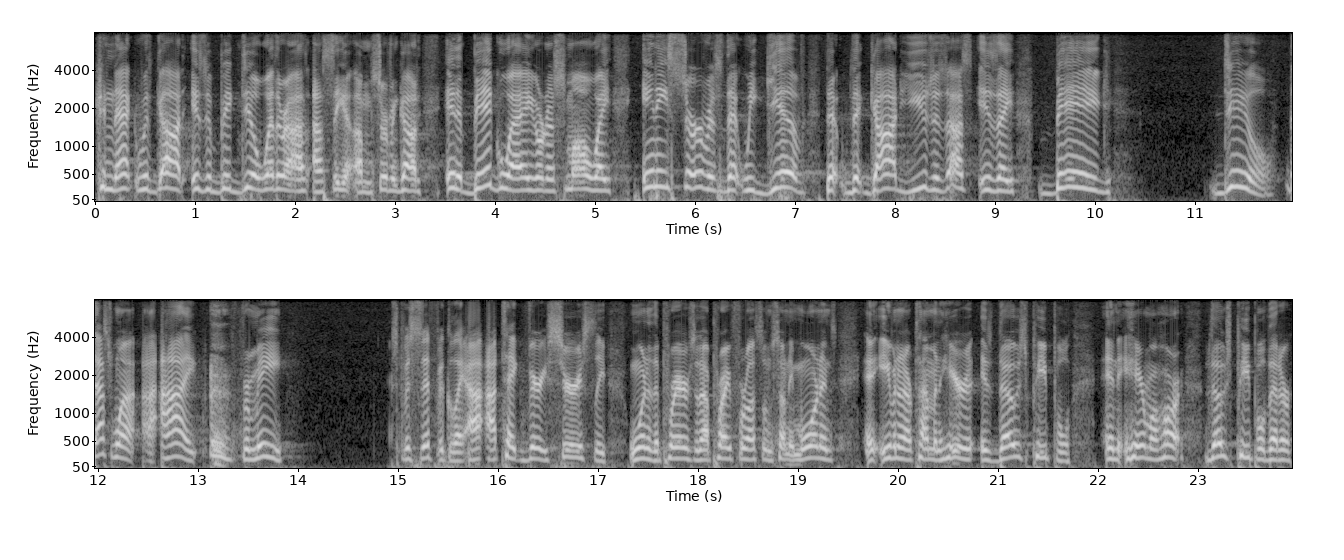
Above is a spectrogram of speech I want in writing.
connect with God is a big deal. Whether I, I see I'm serving God in a big way or in a small way, any service that we give that, that God uses us is a big deal. That's why I, I for me, specifically, I, I, take very seriously one of the prayers that I pray for us on Sunday mornings, and even in our time in here, is those people, and hear my heart, those people that are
